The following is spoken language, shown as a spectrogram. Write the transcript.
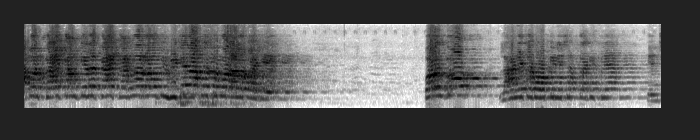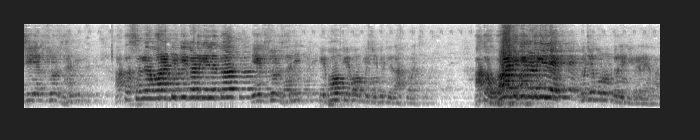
आपण काय काम केलं काय करणार आहोत विचार आपल्यासमोर आलं पाहिजे. परंतु लहानाच्या भावकीने सत्ता घेतल्या त्यांची एकजूट झाली. आता सगळे वराटिकीकडे गेले तर एकजूट झाली. की भावकी भावकीची भीती दाखवायची. आता वराटिकीकडे गेले म्हणजे मुरुमकरीकडे येणार.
